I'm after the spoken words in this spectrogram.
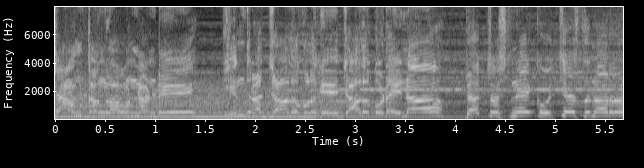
శాంతంగా ఉండండి. ఇంద్రజాలకులకే జాలకుడైనా డాక్టర్ స్నేక్ వచ్చేస్తున్నారు.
